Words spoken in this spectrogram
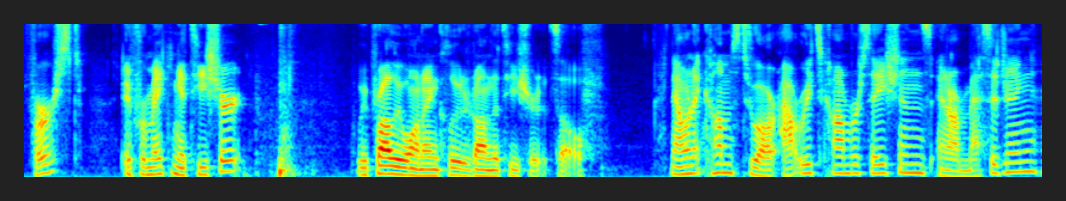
First, if we're making a t-shirt, we probably want to include it on the t-shirt itself. Now when it comes to our outreach conversations and our messaging,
